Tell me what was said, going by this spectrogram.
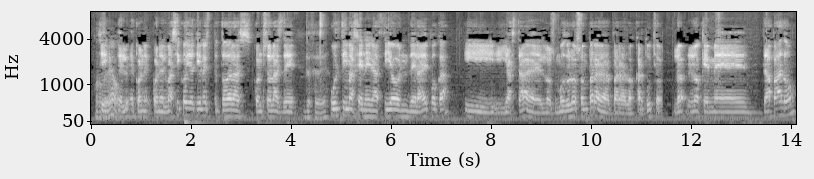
por lo sí, que veo, el- el- con, el- con el básico ya tienes todas las consolas de de CD. última generación de la época y, y ya está. eh, Los módulos son para, para los cartuchos. Lo, lo que me da palo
